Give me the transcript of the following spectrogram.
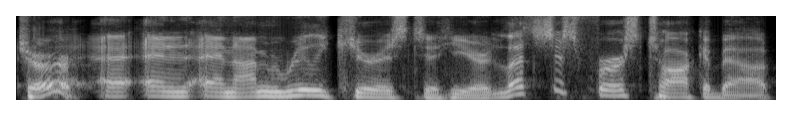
Sure. And and I'm really curious to hear. Let's just first talk about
